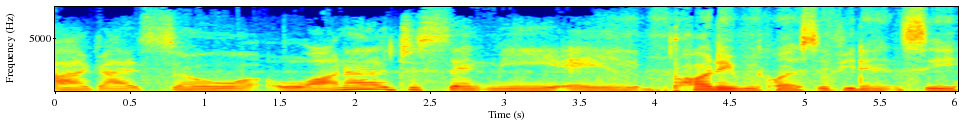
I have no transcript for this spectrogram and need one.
Alright guys, so Lana just sent me a party request if you didn't see.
